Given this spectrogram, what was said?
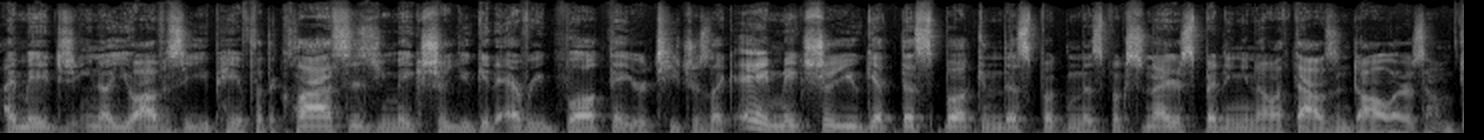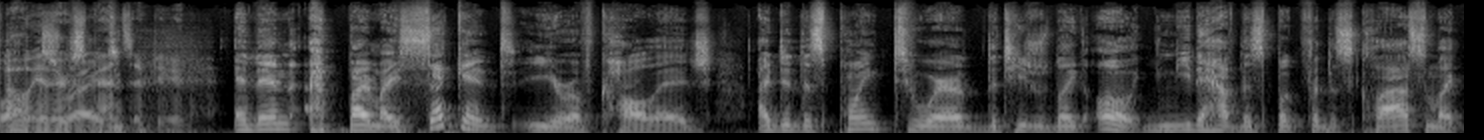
I made you know, you obviously you pay for the classes, you make sure you get every book that your teacher's like, hey, make sure you get this book and this book and this book. So now you're spending, you know, a thousand dollars on books. oh yeah they're right? expensive dude And then by my second year of college, I did this point to where the teacher was like, "Oh, you need to have this book for this class." I'm like,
